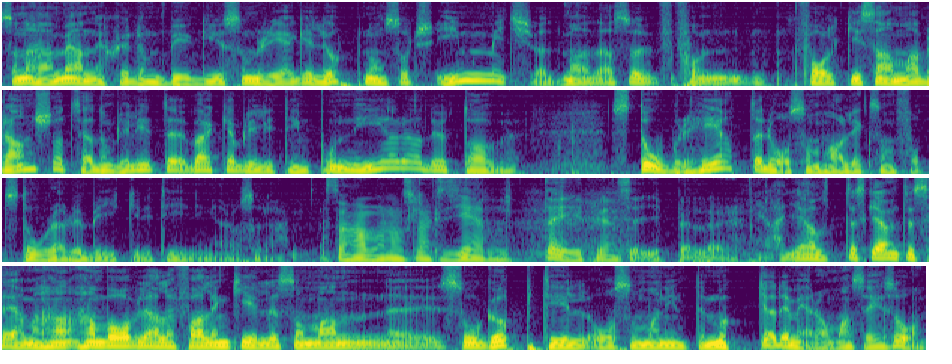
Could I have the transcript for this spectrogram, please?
sådana här människor de bygger ju som regel upp någon sorts image. Man, alltså, folk i samma bransch så att säga, de blir lite, verkar bli lite imponerade utav storheter då som har liksom fått stora rubriker i tidningar och sådär. Så han var någon slags hjälte i princip eller? Ja, hjälte ska jag inte säga, men han, han var väl i alla fall en kille som man eh, såg upp till och som man inte muckade med om man säger så.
